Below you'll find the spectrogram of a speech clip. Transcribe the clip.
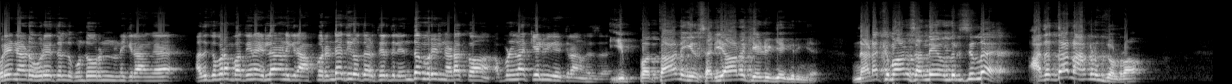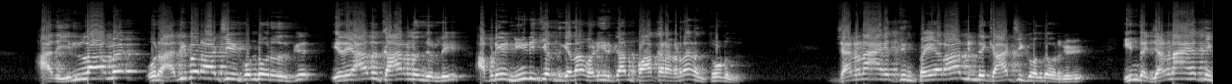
ஒரே நாடு ஒரே தேர்தல் கொண்டு வரணும்னு நினைக்கிறாங்க. அதுக்கப்புறம் பாத்தீங்கன்னா எல்லாரும் நினைக்கிறாங்க அப்ப ரெண்டாயிரத்தி இருபத்தாறு தேர்தல் எந்த முறையில் நடக்கும்? அப்படின்லாம் கேள்வி கேட்கறாங்களே சார். இப்பதான் நீங்க சரியான கேள்வி கேட்குறீங்க நடக்குமான்னு சந்தேகம் வந்துருச்சு இல்ல அதைத்தான் நாங்களும் சொல்றோம். அது இல்லாம ஒரு அதிபர் ஆட்சியை கொண்டு வருவதற்கு எதையாவது காரணம் சொல்லி அப்படியே நீடிக்கிறதுக்கு ஏதாவது வழி இருக்கான்னு பாக்குறாங்கன்னு தான் எனக்கு தோணுது. ஜனநாயகத்தின் பெயரால் இன்றைக்கு ஆட்சிக்கு வந்தவர்கள் இந்த ஜனநாயகத்தை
